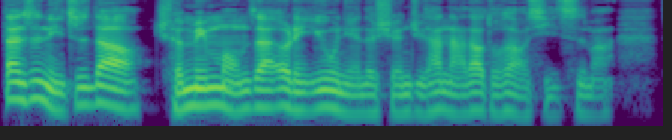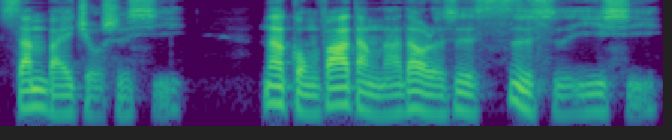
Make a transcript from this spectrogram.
但是你知道全民盟在二零一五年的选举他拿到多少席次吗？三百九十席。那拱发党拿到的是四十一席，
